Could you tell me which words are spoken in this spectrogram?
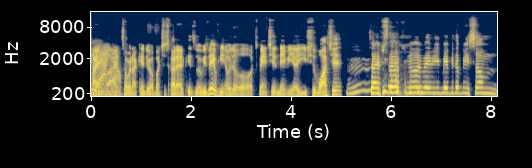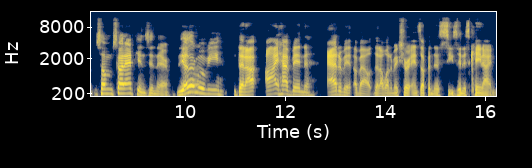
timeline, know. so we're not gonna do a bunch of Scott Adkins movies. Maybe you know do a little expansion. Maybe uh, you should watch it Mm. type stuff. You know, maybe maybe there'll be some some Scott Adkins in there. The other movie that I I have been adamant about that I want to make sure ends up in this season is K9.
